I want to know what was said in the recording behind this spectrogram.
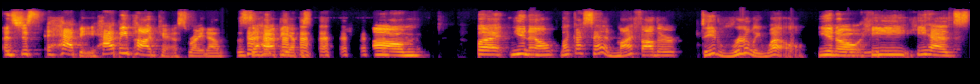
It's just happy, happy podcast right now. This is a happy episode. um, but you know, like I said, my father did really well. You know, Mhm. he he has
